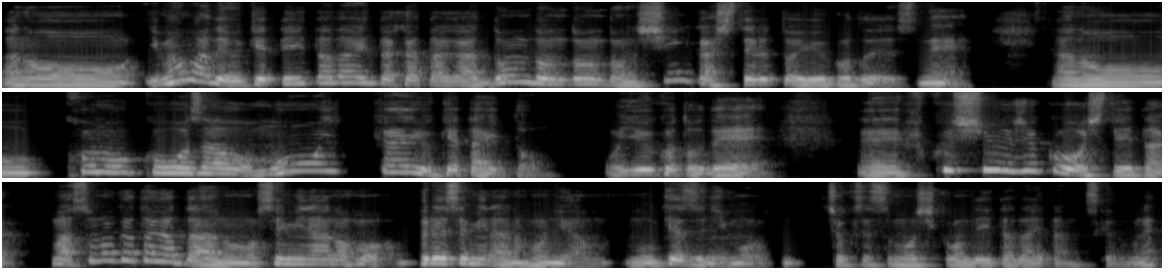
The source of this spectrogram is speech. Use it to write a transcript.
あの今まで受けていただいた方がどんどんどんどん進化しているということでですね、あのこの講座をもう1回受けたいということで、えー復習受講をしていた、まあ、その方々あのセミナーの方、プレセミナーの方にはもう受けずに、もう直接申し込んでいただいたんですけどもね、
